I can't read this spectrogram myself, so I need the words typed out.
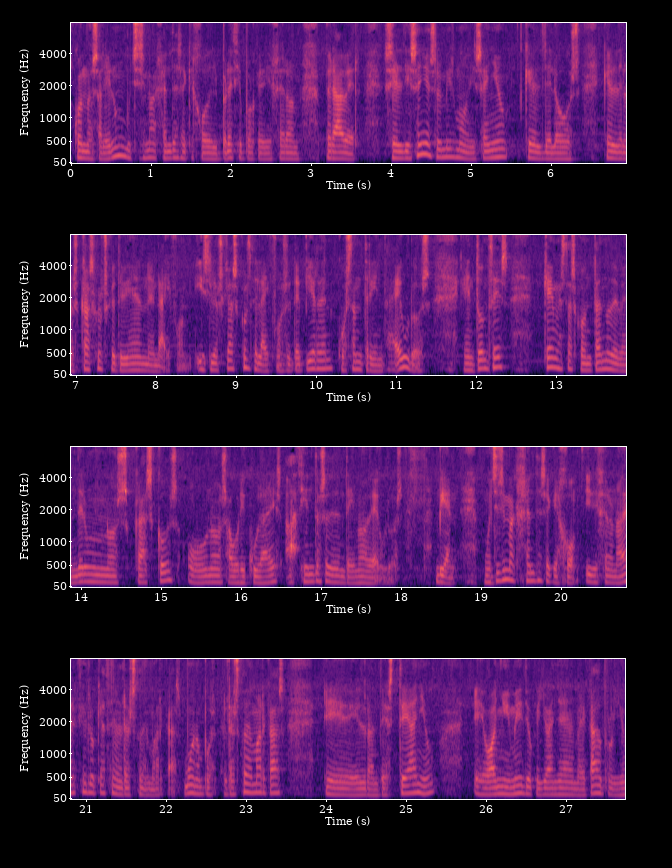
Cuando salieron muchísima gente se quejó del precio porque dijeron, pero a ver, si el diseño es el mismo diseño que el de los, que el de los cascos que te vienen en el iPhone, y si los cascos del iPhone se te pierden, cuestan 30 euros. Entonces, ¿qué me estás contando de vender unos cascos o unos auriculares a 179 euros? Bien, muchísima gente se quejó y dijeron, a ver qué es lo que hacen el resto de marcas. Bueno, pues el resto de marcas eh, durante este año eh, o año y medio que llevan ya en el mercado, porque yo,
